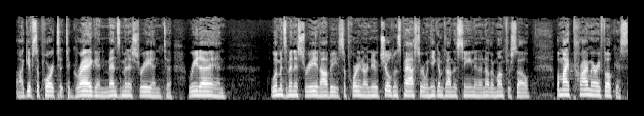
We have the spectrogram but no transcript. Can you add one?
uh, give support to, to Greg and men's ministry, and to Rita and women's ministry. And I'll be supporting our new children's pastor when he comes on the scene in another month or so. But my primary focus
